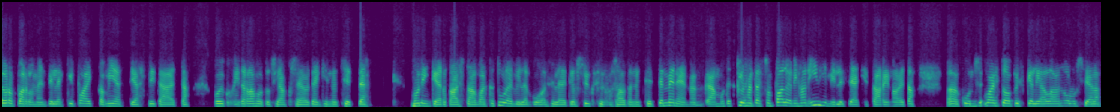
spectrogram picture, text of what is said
europarlamentillekin paikka miettiä sitä, että voiko niitä rahoitusjaksoja jotenkin nyt sitten moninkertaistaa vaikka tuleville vuosille, että jos syksyn osalta nyt sitten menemänkään. Mutta kyllähän tässä on paljon ihan inhimillisiäkin tarinoita, kun vaihto-opiskelijalla on ollut siellä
